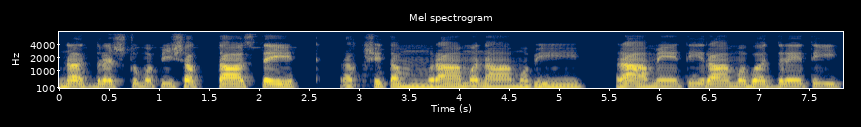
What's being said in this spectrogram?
न द्रष्टुमपि शक्तास्ते, रक्षितं रामनामभिः रामेति रामभद्रेति,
